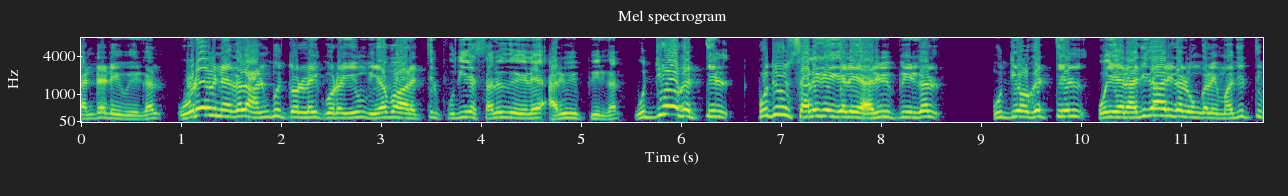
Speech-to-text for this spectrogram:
கண்டறிவீர்கள் உறவினர்கள் அன்பு தொல்லை குறையும் வியாபாரத்தில் புதிய சலுகைகளை அறிவிப்பீர்கள். உத்தியோகத்தில் புது சலுகைகளை அறிவிப்பீர்கள். உத்தியோகத்தில் உயர் அதிகாரிகள் உங்களை மதித்து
